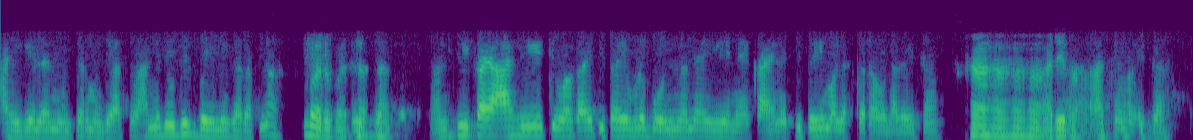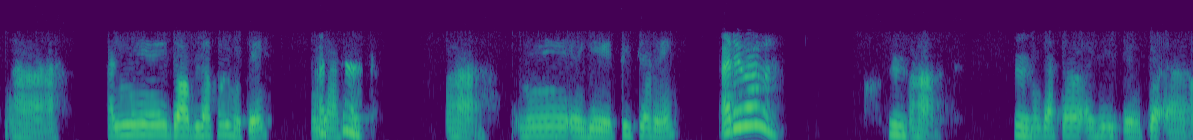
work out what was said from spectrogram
आई गेल्यानंतर म्हणजे असं आम्ही दोघीच बहिणी घरात ना. बरोबर. हां, हां. आणि ती काय आहे किंवा काय तिचं एवढं बोलणं नाही, हे नाही, काय नाही. तिचंही मलाच करावं लागायचं. हां, हां, हां, हां. अरे! असं व्हायचं. हां. आणि मी जॉबला पण होते. म्हणजे. असंच हां. मी हे टीचर आहे. अरे वाह! हं. हां. हं. म्हणजे असं हे अ,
